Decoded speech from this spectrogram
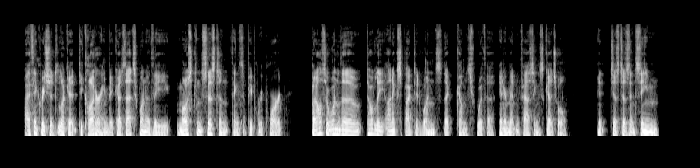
I think we should look at decluttering because that's one of the most consistent things that people report, but also one of the totally unexpected ones that comes with an intermittent fasting schedule. It just doesn't seem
